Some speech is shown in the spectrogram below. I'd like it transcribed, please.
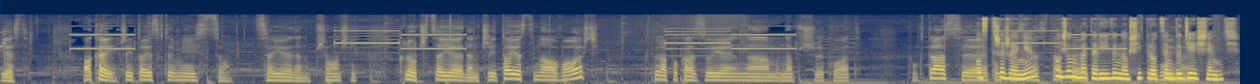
Jest. Ok, czyli to jest w tym miejscu. C1, przełącznik, klucz C1, czyli to jest nowość, która pokazuje nam na przykład punkt trasy. punkt Ostrzeżenie. trasy na statek. Poziom baterii wynosi procent Spróbujmy. 10.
